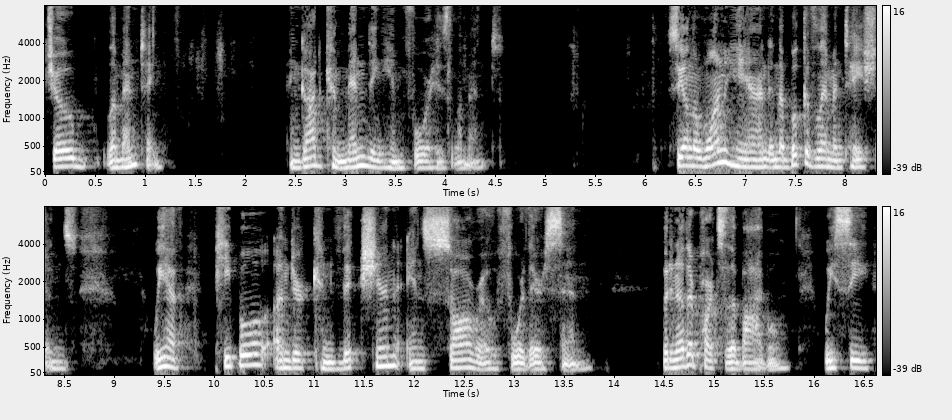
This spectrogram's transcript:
Job lamenting and God commending him for his lament. See, on the one hand, in the book of Lamentations, we have people under conviction and sorrow for their sin. But in other parts of the Bible, we see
